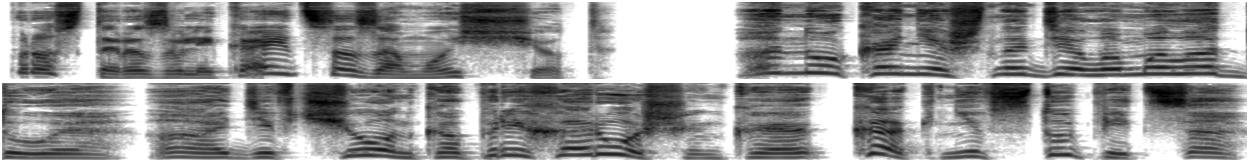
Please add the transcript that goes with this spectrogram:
просто развлекается за мой счет. «Оно, конечно, дело молодое, а девчонка прихорошенькая, как не вступиться?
